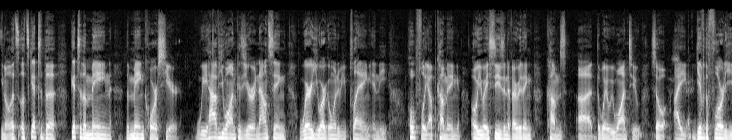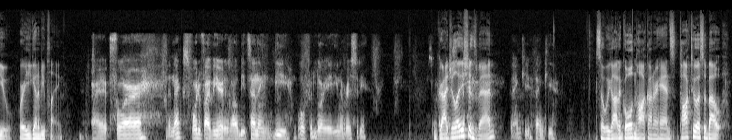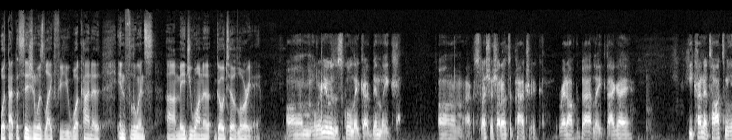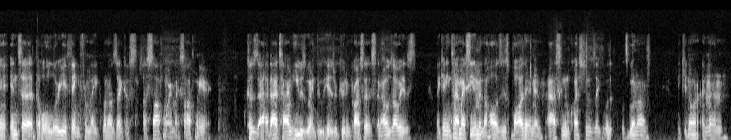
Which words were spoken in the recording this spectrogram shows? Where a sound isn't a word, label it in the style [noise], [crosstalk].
you know let's let's get to the get to the main the main course here. We have you on because you're announcing where you are going to be playing in the hopefully upcoming OUA season if everything comes uh, the way we want to. So I give the floor to you. Where are you going to be playing? All right, for the next 45 years, I'll be attending the Wilfrid Laurier University. So Congratulations, man. Thank you. Thank you. So we got a golden hawk on our hands. Talk to us about what that decision was like for you. What kind of influence uh, made you want to go to Laurier? Um, Laurier was a school like I've been like, um, special shout out to Patrick right off the bat. Like that guy, he kind of talked me into the whole Laurier thing from like when I was like a, a sophomore in my sophomore year. Because at that time he was going through his recruiting process, and I was always like, anytime I see him in the halls, just bothering him, asking him questions like, what, "What's going on?" Like you know. And then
